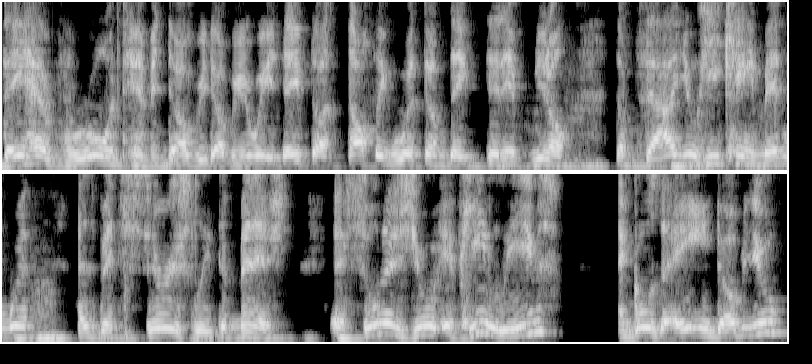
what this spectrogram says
they have ruined him in WWE. They've done nothing with him. They didn't, you know, the value he came in with has been seriously diminished. As soon as you, if he leaves and goes to AEW,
